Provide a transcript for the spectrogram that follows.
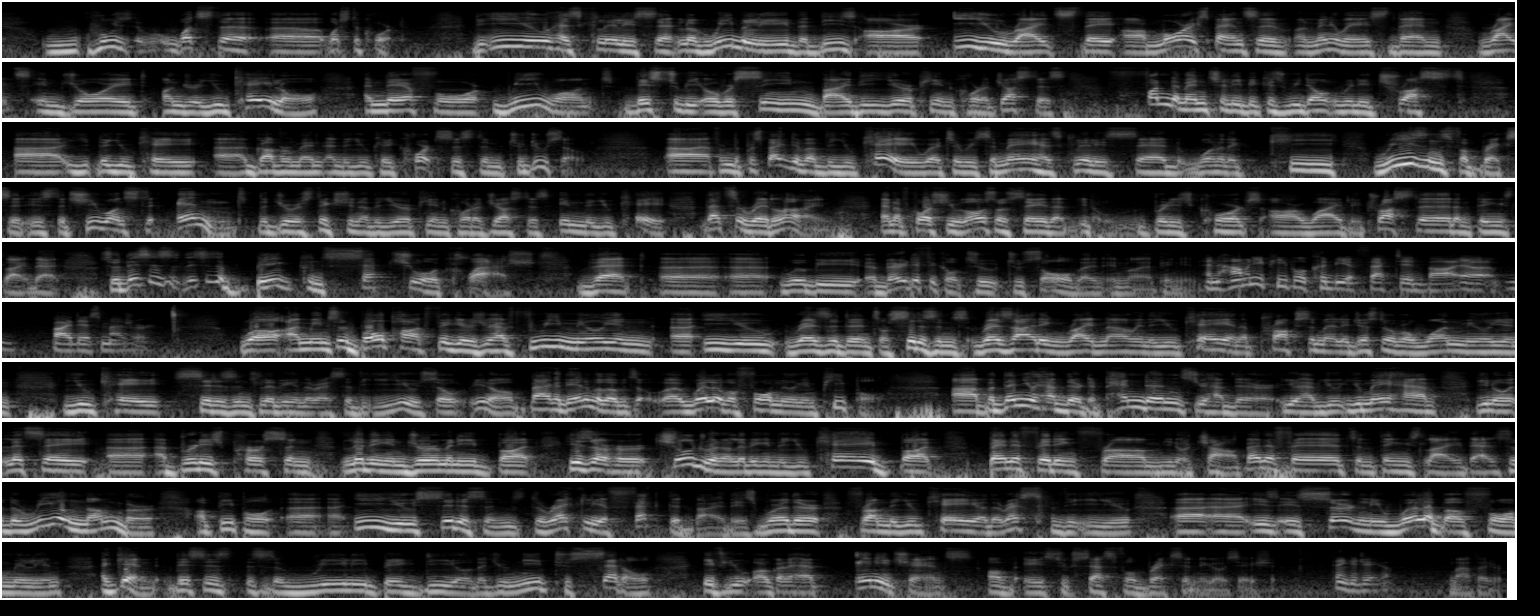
who's what's the uh, what's the court. The EU has clearly said, look, we believe that these are EU rights. They are more expensive in many ways than rights enjoyed under UK law, and therefore we want this to be overseen by the European Court of Justice, fundamentally because we don't really trust uh, the UK uh, government and the UK court system to do so. Uh, from the perspective of the UK, where Theresa May has clearly said one of the key reasons for Brexit is that she wants to end the jurisdiction of the European Court of Justice in the UK. That's a red line. And of course, she will also say that you know British courts are widely trusted and things like that. So this is this is a big conceptual clash that uh, uh, will be uh, very difficult to to solve, in, in, my opinion. And how many people could be affected by? Uh, by this measure? Well, I mean, sort of ballpark figures, you have 3 million uh, EU residents or citizens residing right now in the UK and approximately just over 1 million UK citizens living in the rest of the EU. So, you know, back at the envelope, it's uh, well over 4 million people. Uh, but then you have their dependents. You have their you have you you may have you know let's say uh, a British person living in Germany, but his or her children are living in the UK, but benefiting from you know child benefits and things like that. So the real number of people, uh, uh, EU citizens directly affected by this, whether from the UK or the rest of the EU, uh, uh, is is certainly well above four million. Again, this is this is a really big deal that you need to settle if you are going to have any chance of a successful Brexit negotiation. Thank you, Jacob. My pleasure.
